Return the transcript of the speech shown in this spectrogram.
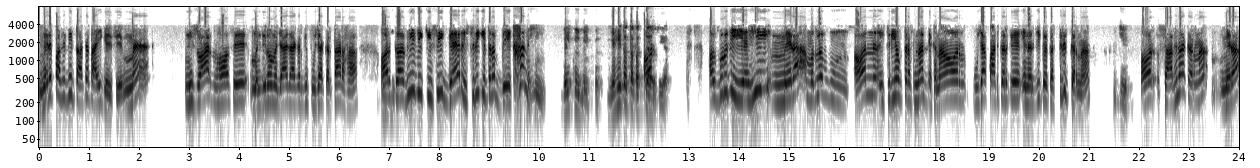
मेरे पास इतनी ताकत आई कैसे? मैं निस्वार्थ भाव से मंदिरों में जा जा करके पूजा करता रहा और हम्म। कभी भी किसी गैर स्त्री की तरफ़ देखा नहीं। बिल्कुल बिल्कुल। यही तो तपस्या होती है। और गुरु जी यही मेरा मतलब अन्य स्त्रियों की तरफ़ न देखना और पूजा पाठ करके एनर्जी को एकत्रित करना जी। और साधना करना मेरा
